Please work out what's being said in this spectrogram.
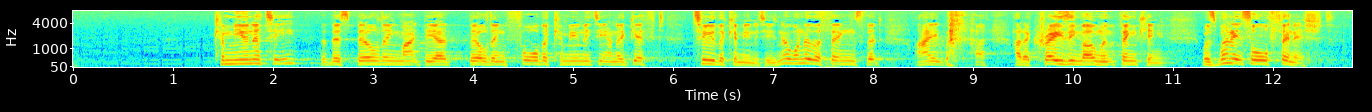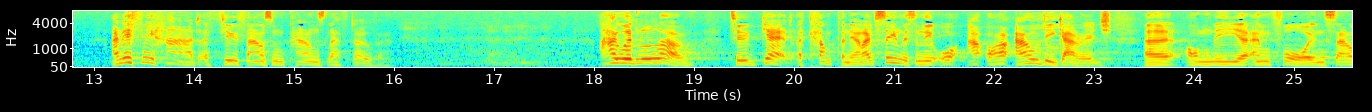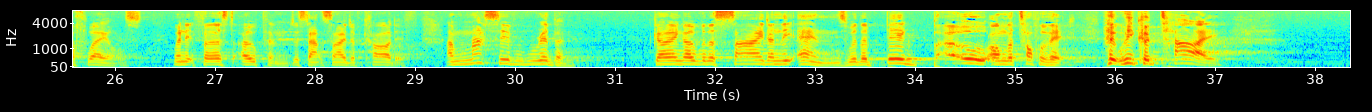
Community, that this building might be a building for the community and a gift to the community. You know, one of the things that I had a crazy moment thinking was when it's all finished, and if we had a few thousand pounds left over, I would love to get a company, and I've seen this in the Audi garage uh, on the uh, M4 in South Wales when it first opened just outside of Cardiff. A massive ribbon going over the side and the ends with a big bow on the top of it that we could tie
